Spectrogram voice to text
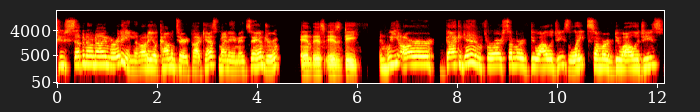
to 709 Meridian, an audio commentary podcast. My name is Andrew. And this is D. And we are back again for our summer of duologies, late summer of duologies,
